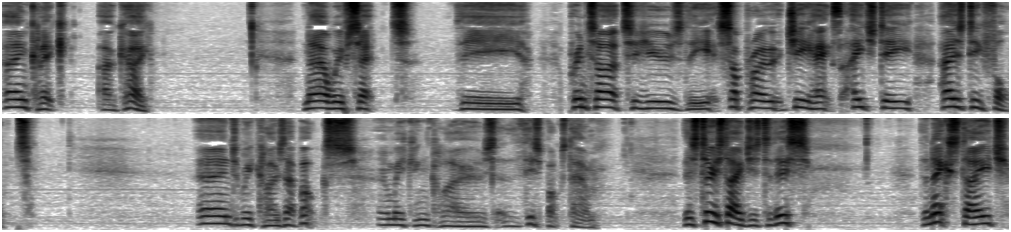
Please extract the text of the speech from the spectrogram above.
and click OK. Now we've set the printer to use the Supro GHEX HD as default and we close that box and we can close this box down. There's two stages to this. The next stage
